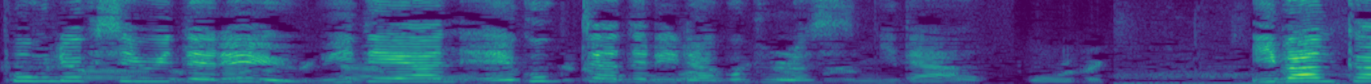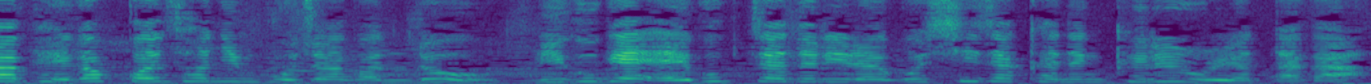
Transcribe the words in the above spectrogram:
폭력 시위대를 위대한 애국자들이라고 불렀습니다. 이방카 백악관 선임 보좌관도 미국의 애국자들이라고 시작하는 글을 올렸다가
